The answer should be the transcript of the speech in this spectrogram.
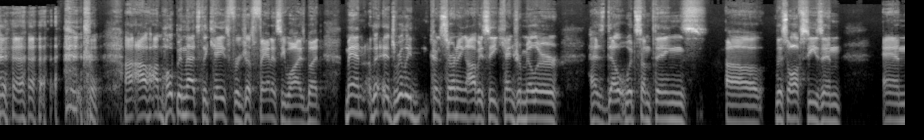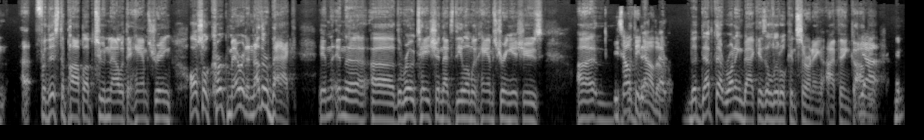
I, am hoping that's the case for just fantasy wise, but man, it's really concerning. Obviously, Kendre Miller has dealt with some things uh, this offseason, and uh, for this to pop up too now with the hamstring. Also, Kirk Merritt, another back in in the uh, the rotation that's dealing with hamstring issues. Uh, He's healthy now, though. At, the depth at running back is a little concerning, I think. Yeah. And,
